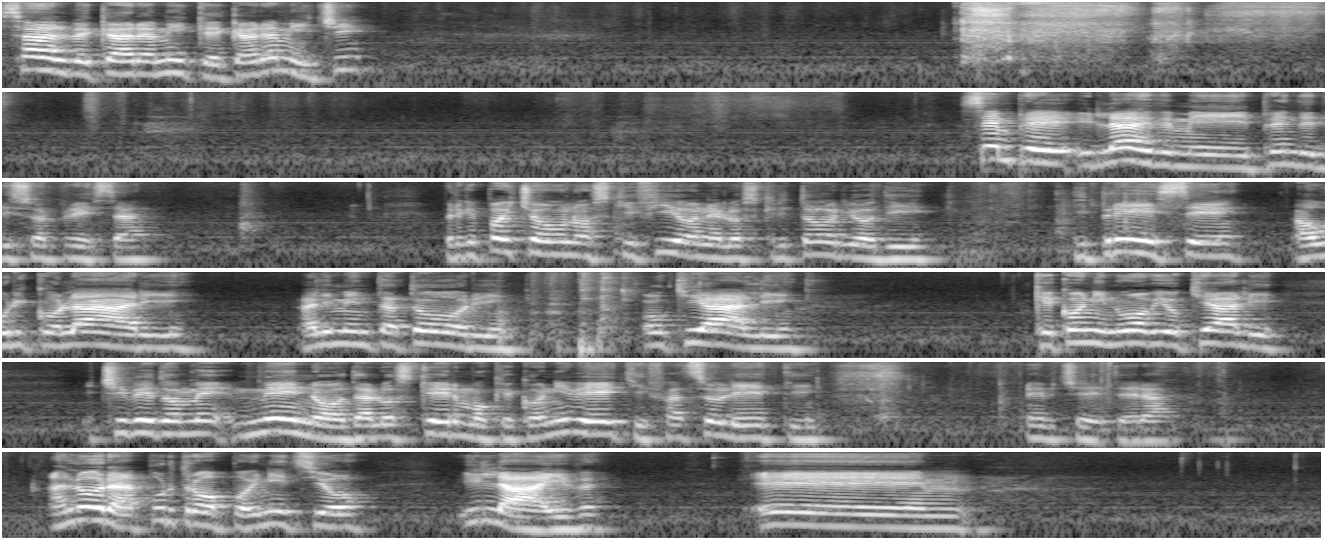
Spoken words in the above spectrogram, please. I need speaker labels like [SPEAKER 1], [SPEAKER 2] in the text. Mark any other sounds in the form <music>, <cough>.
[SPEAKER 1] salve cari amiche e cari amici. Sempre il live mi prende di sorpresa perché poi c'è uno schifio nello scrittorio di, di prese auricolari alimentatori occhiali che con i nuovi occhiali ci vedo me meno dallo schermo che con i vecchi fazzoletti eccetera. Allora purtroppo inizio il live e,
